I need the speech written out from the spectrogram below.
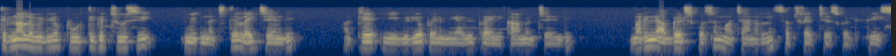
తిరునాళ్ళ వీడియో పూర్తిగా చూసి మీకు నచ్చితే లైక్ చేయండి. అట్లే ఈ వీడియో పైన మీ అభిప్రాయాన్ని కామెంట్ చేయండి. మరిన్ని అప్డేట్స్ కోసం మా ఛానల్ని సబ్స్క్రైబ్ చేసుకోండి ప్లీజ్.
